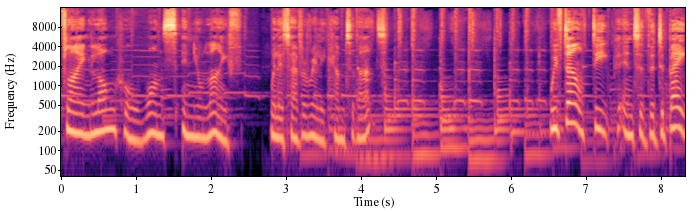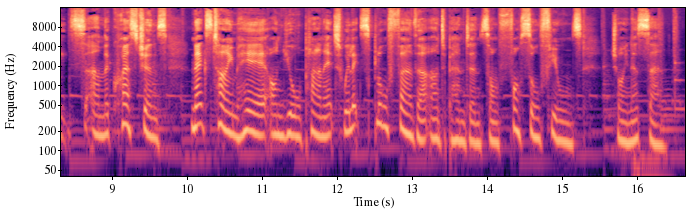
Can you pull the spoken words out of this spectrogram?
Flying long haul once in your life. Will it ever really come to that? We've delved deep into the debates and the questions. Next time here on Your Planet, we'll explore further our dependence on fossil fuels. Join us then.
